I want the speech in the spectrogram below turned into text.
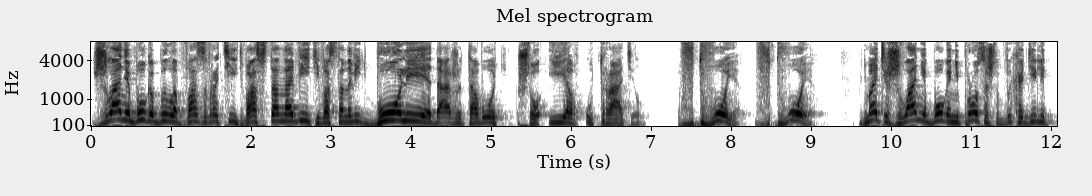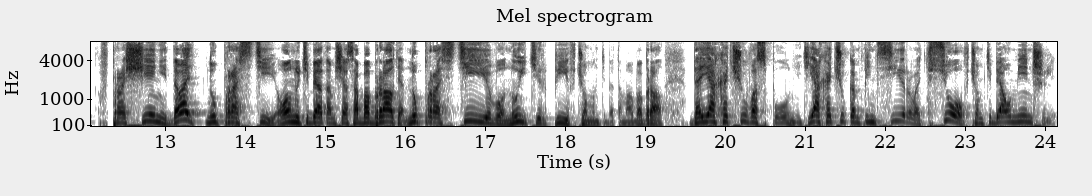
Желание Бога было возвратить, восстановить и восстановить более даже того, что Иов утратил. Вдвое, вдвое. Понимаете, желание Бога не просто, чтобы вы ходили в прощении. Давай, ну прости, он у тебя там сейчас обобрал тебя, ну прости его, ну и терпи, в чем он тебя там обобрал. Да я хочу восполнить, я хочу компенсировать все, в чем тебя уменьшили.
